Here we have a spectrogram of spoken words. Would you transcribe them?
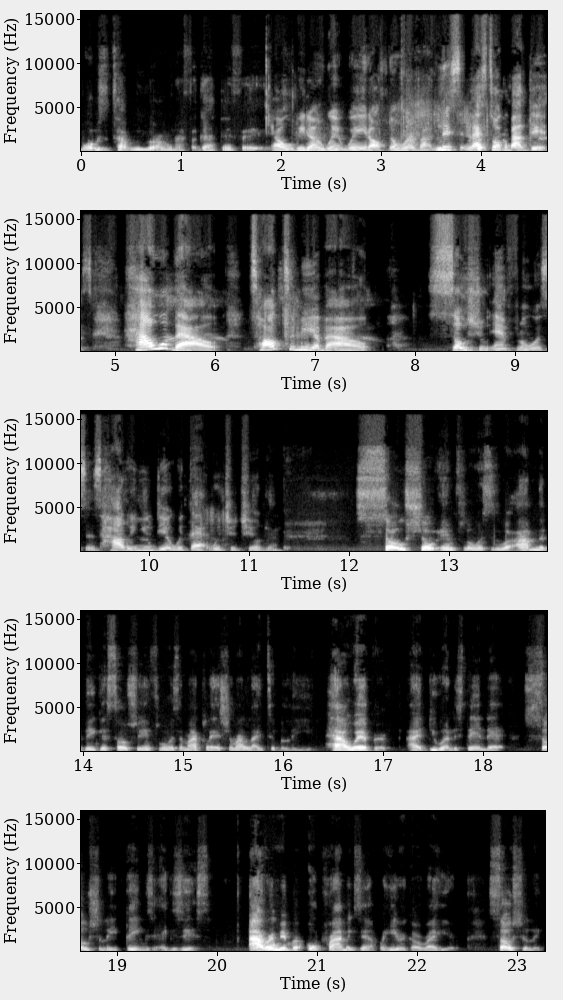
what was the topic we were on? I forgot that fast. Oh, we done went way off. Don't worry about it. Listen, let's talk about this. How about talk to me about social influences? How do you deal with that with your children? social influences. Well, I'm the biggest social influence in my classroom, I like to believe. However, I do understand that socially things exist. I remember, oh, prime example. Here we go, right here. Socially,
